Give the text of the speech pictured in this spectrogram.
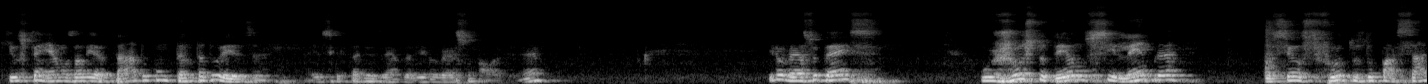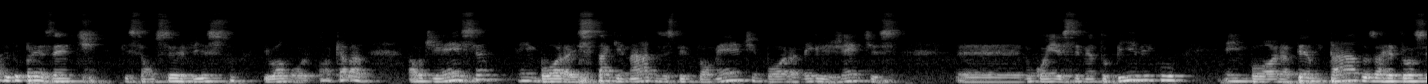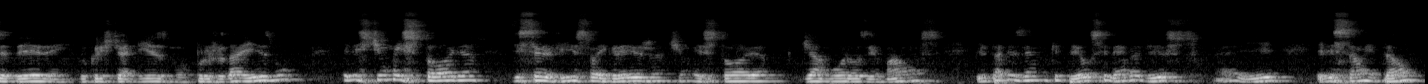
que os tenhamos alertado com tanta dureza. É isso que ele está dizendo ali no verso 9. Né? E no verso 10, o justo Deus se lembra dos seus frutos do passado e do presente que são o serviço e o amor. Então, aquela audiência, embora estagnados espiritualmente, embora negligentes é, no conhecimento bíblico, embora tentados a retrocederem do cristianismo para o judaísmo, eles tinham uma história de serviço à igreja, tinham uma história de amor aos irmãos. Ele está dizendo que Deus se lembra disso. Né? E eles são, então,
